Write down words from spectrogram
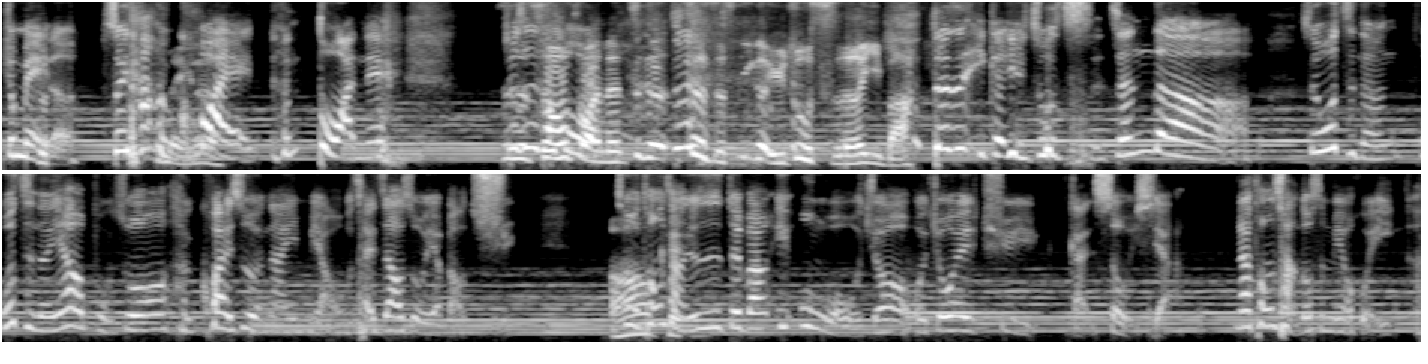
就没了。所以它很快，很短呢，就是超短的。这个这只是一个语助词而已吧？这是一个语助词，真的。所以我只能我只能要捕捉很快速的那一秒，我才知道说我要不要去。所以我通常就是对方一问我，我就我就会去。感受一下，那通常都是没有回应的，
